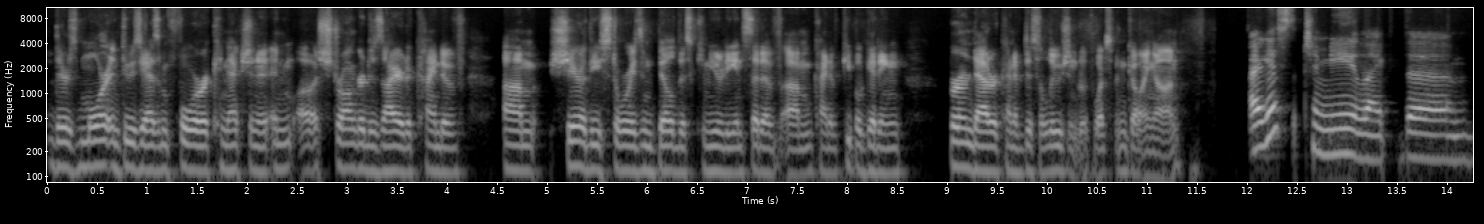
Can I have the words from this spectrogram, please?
There's more enthusiasm for connection and a stronger desire to kind of um, share these stories and build this community instead of um, kind of people getting burned out or kind of disillusioned with what's been going on. I guess to me like the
